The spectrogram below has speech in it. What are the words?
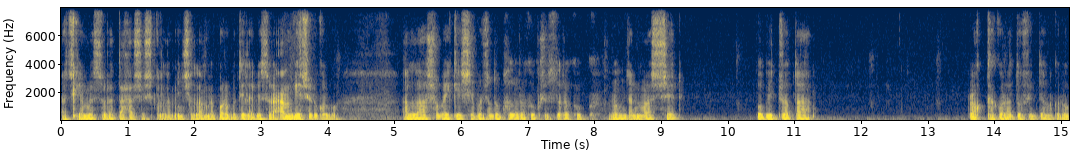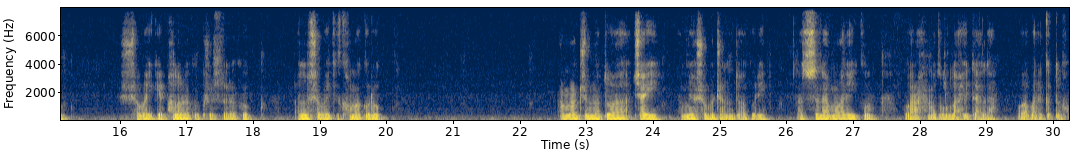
আজকে আমরা সুরা তাহা শেষ করলাম। ইনশাল্লাহ আমরা পরবর্তী লাইভে সুরা আম্বিয়া শুরু করব। আল্লাহ সবাইকে সে পর্যন্ত ভালো রাখুক, সুস্থ রাখুক। রমজান মাসের পবিত্রতা রক্ষা করার তৌফিক দান করুক। সবাইকে ভালো রাখুক, সুস্থ রাখুক। আল্লাহ সবাইকে ক্ষমা করুক। আমার জন্য দোয়া চাই আমিও সবার জন্য দোয়া করি। আসসালামু আলাইকুম ওরহমতুল্লাহ তালা ওবরাকাতুহ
